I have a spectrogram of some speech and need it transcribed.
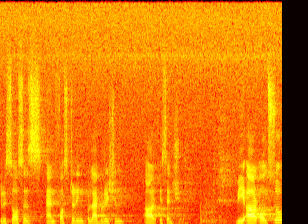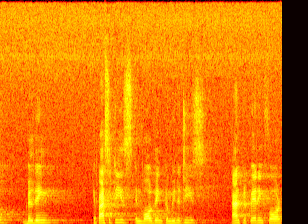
resources, and fostering collaboration are essential. We are also building capacities involving communities and preparing for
